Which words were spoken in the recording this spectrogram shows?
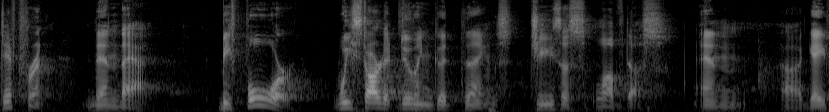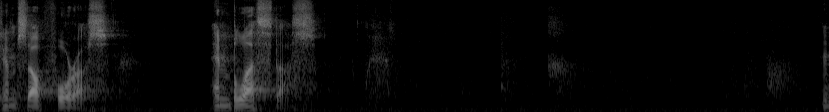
different than that. Before we started doing good things, Jesus loved us and uh, gave himself for us and blessed us. Hmm.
